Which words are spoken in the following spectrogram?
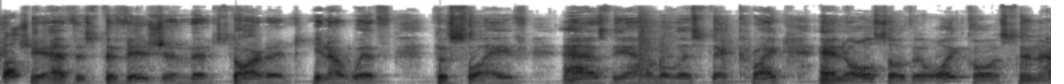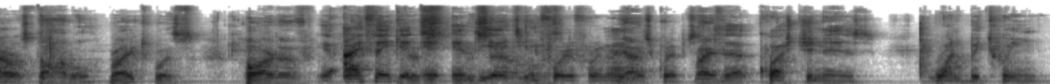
Well- she had this division that started, you know, with the slave as the animalistic, right, and also the oikos in Aristotle, right, was part of. Yeah, I think in, This- in, in this the animal is- 1844 yeah, manuscripts, right. the question is one between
